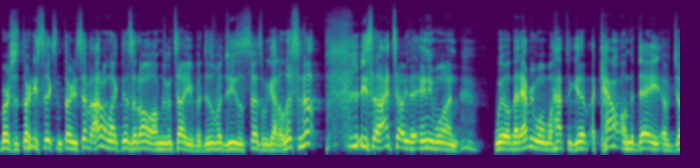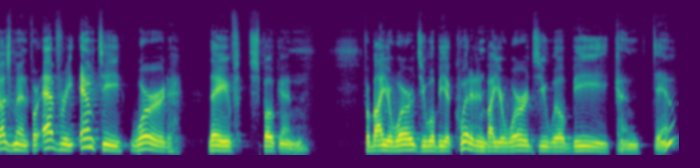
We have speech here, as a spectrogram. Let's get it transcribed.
verses 36 and 37. I don't like this at all. I'm just going to tell you, but this is what Jesus says. So we got to listen up. He said, I tell you that anyone will, that everyone will have to give account on the day of judgment for every empty word they've spoken. For by your words you will be acquitted, and by your words you will be condemned.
